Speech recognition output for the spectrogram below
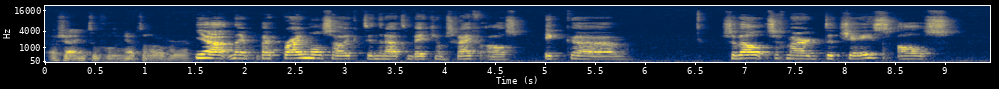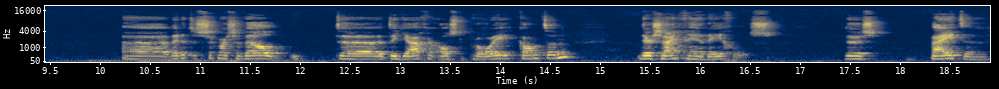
Als jij een toevoeging hebt daarover. Ja, nee, bij Primal zou ik het inderdaad een beetje omschrijven als ik ehm, zowel zeg maar de chase als eh, weet het dus zeg maar zowel de, de jager als de prooi kanten. Er zijn geen regels. Dus bijten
